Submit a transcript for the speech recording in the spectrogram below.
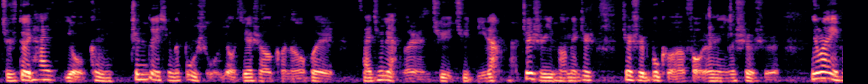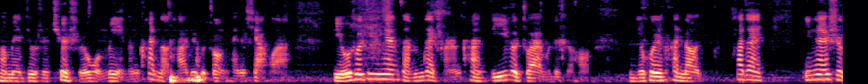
就是对他有更针对性的部署，有些时候可能会采取两个人去去抵挡他，这是一方面，这是这是不可否认的一个事实。另外一方面就是，确实我们也能看到他这个状态的下滑。比如说今天咱们在场上看第一个 drive 的时候，你就会看到他在应该是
